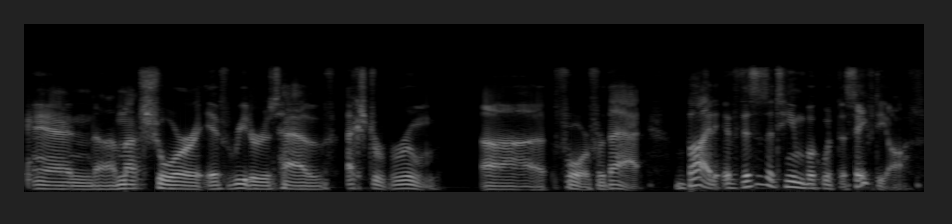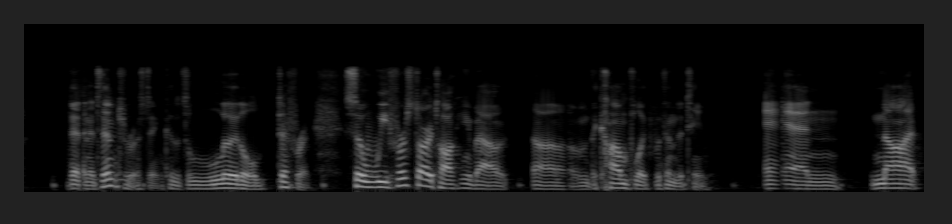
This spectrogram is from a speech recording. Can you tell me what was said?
And uh, I'm not sure if readers have extra room uh, for for that. But if this is a team book with the safety off, then it's interesting because it's a little different. So we first started talking about um, the conflict within the team and not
